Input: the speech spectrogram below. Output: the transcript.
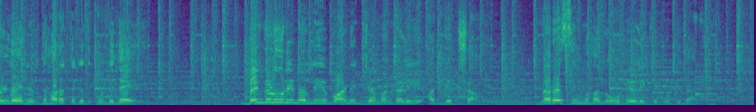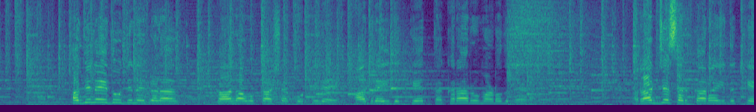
ಒಳ್ಳೆಯ ನಿರ್ಧಾರ ತೆಗೆದುಕೊಂಡಿದೆ. ಬೆಂಗಳೂರಿನಲ್ಲಿ ವಾಣಿಜ್ಯ ಮಂಡಳಿ ಅಧ್ಯಕ್ಷ ನರಸಿಂಹಲು ಹೇಳಿಕೆ ಕೊಟ್ಟಿದ್ದಾರೆ. ಹದಿನೈದು ದಿನಗಳ ಕಾಲಾವಕಾಶ ಕೊಟ್ಟಿದೆ. ಆದರೆ ಇದಕ್ಕೆ ತಕರಾರು ಮಾಡೋದು ಬೇಡ. ರಾಜ್ಯ ಸರ್ಕಾರ ಇದಕ್ಕೆ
